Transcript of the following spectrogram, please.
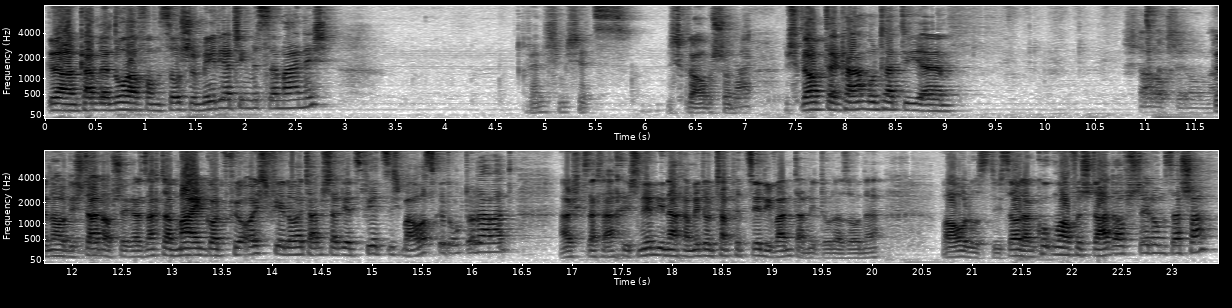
Genau, dann kam der Noah vom Social Media Team, ist der, meine ich. Wenn ich mich jetzt. Ich glaube schon. Ich glaube, der kam und hat die, äh, Startaufstellung. genau, die Startaufstellung. Da sagt er, mein Gott, für euch vier Leute habe ich das jetzt 40 Mal ausgedruckt oder was? Habe ich gesagt, ach, ich nehme die nachher mit und tapeziere die Wand damit oder so, ne? War auch lustig. So, dann gucken wir auf die Startaufstellung, Sascha.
